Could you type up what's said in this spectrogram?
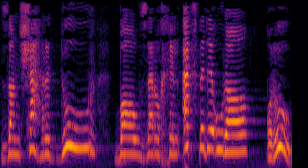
زان شهر دور با زر و خلعت بده او را غرور.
